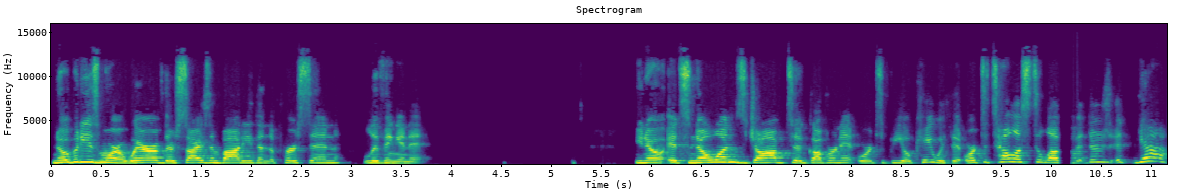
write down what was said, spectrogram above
Nobody is more aware of their size and body than the person living in it. You know, it's no one's job to govern it or to be okay with it or to tell us to love it. There's, it, yeah,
